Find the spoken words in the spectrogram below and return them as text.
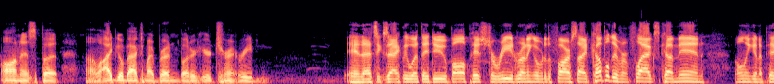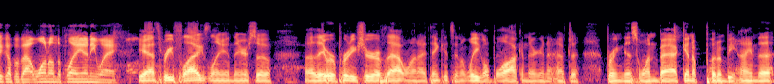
honest. But um, I'd go back to my bread and butter here, Trent Reed. And that's exactly what they do. Ball pitch to Reed, running over to the far side. Couple different flags come in. Only going to pick up about one on the play anyway. Yeah, three flags laying there, so uh, they were pretty sure of that one. I think it's an illegal block, and they're going to have to bring this one back. Going to put them behind the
